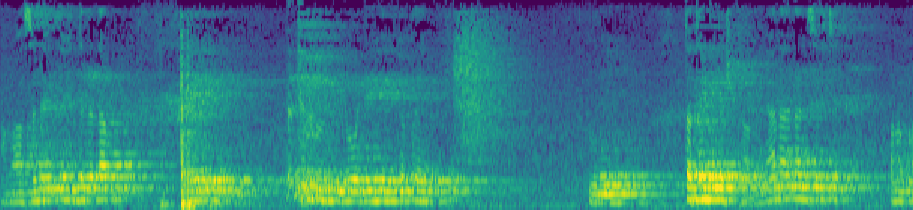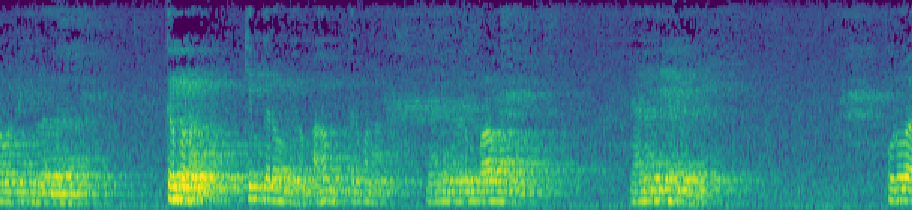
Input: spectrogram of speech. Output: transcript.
ആ വാസനയിൽ എന്തിലെല്ലാം ഇഷ്ടമാണ് ഞാൻ അതിനനുസരിച്ച് ആണ് പ്രവർത്തിക്കുന്നത്. കൃപണ. കിം കരോമ്യം അഹം കൃപണ. ഞാനൊരു വെറും പാവമാണ്. ഞാനെന്ത് ചെയ്യാറില്ല പൂർവ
